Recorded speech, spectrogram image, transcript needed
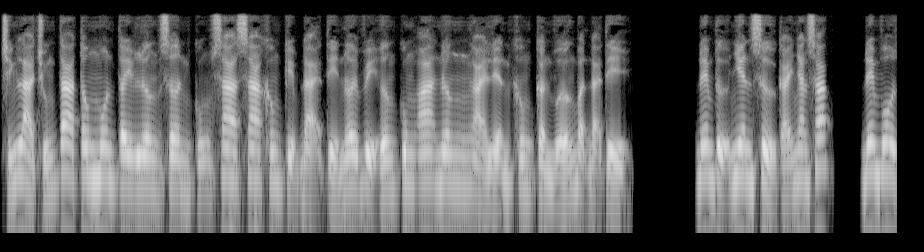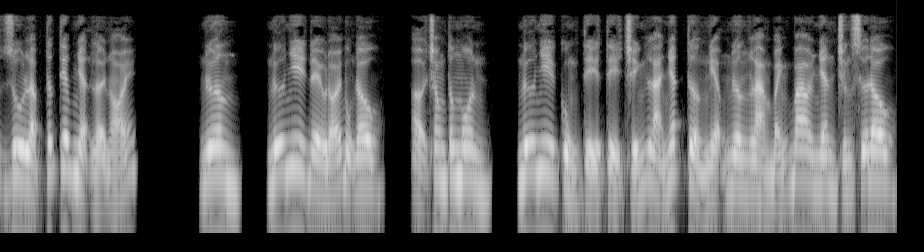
chính là chúng ta tông môn Tây Lương Sơn cũng xa xa không kịp đại tỷ nơi vị ương cung A nương ngài liền không cần vướng bận đại tỷ. Đêm tự nhiên xử cái nhan sắc, đêm vô du lập tức tiếp nhận lời nói. Nương, nữ nhi đều đói bụng đâu, ở trong tông môn, nữ nhi cùng tỷ tỷ chính là nhất tưởng niệm nương làm bánh bao nhân trứng sữa đâu.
